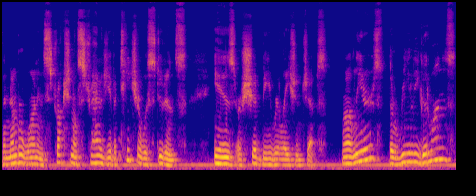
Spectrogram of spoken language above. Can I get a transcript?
the number one instructional strategy of a teacher with students is or should be relationships. Well, leaders, the really good ones,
